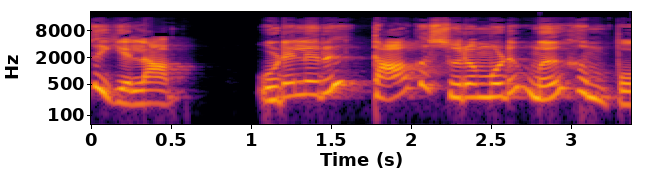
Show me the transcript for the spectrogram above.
செய்யலாம். உடலரு தாக சுரமுடு மேகம் போ.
